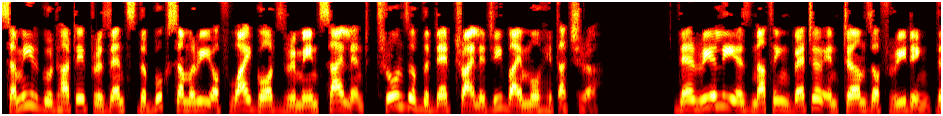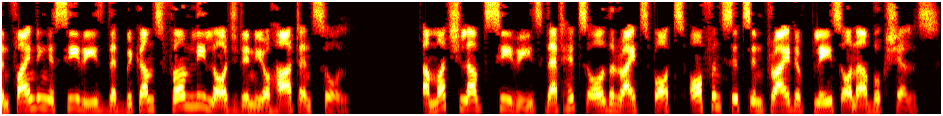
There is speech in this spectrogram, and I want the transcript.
Samir Gudhate presents the book summary of Why Gods Remain Silent, Thrones of the Dead trilogy by Mohit Achra. There really is nothing better in terms of reading than finding a series that becomes firmly lodged in your heart and soul. A much loved series that hits all the right spots often sits in pride of place on our bookshelves.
